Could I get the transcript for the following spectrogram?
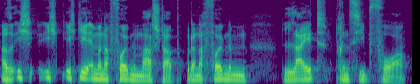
Also ich, ich, ich gehe immer nach folgendem Maßstab oder nach folgendem Leitprinzip vor.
